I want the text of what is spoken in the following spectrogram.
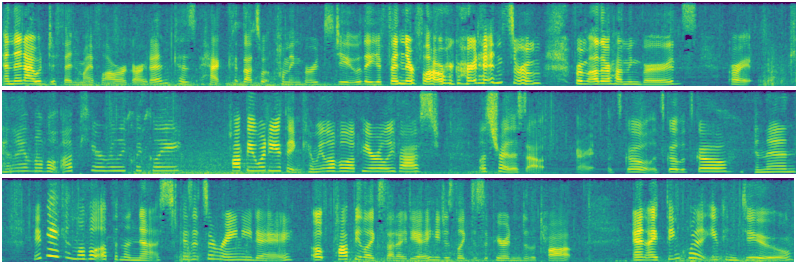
and then I would defend my flower garden because heck, that's what hummingbirds do. They defend their flower gardens from from other hummingbirds. All right, can I level up here really quickly? Poppy, what do you think? Can we level up here really fast? Let's try this out. All right, let's go, let's go, let's go. And then maybe I can level up in the nest because it's a rainy day. Oh, Poppy likes that idea. He just like disappeared into the top. And I think what you can do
